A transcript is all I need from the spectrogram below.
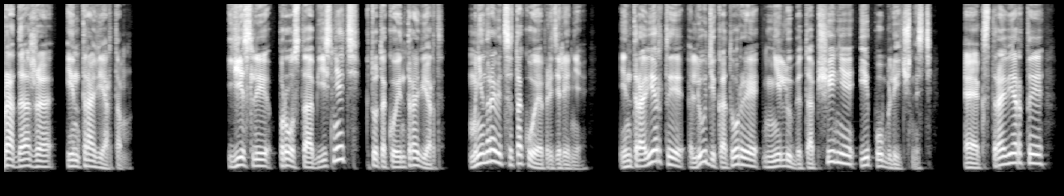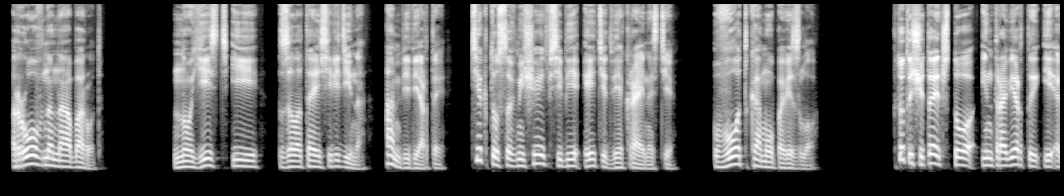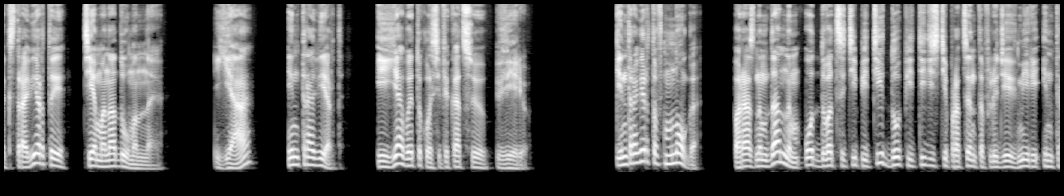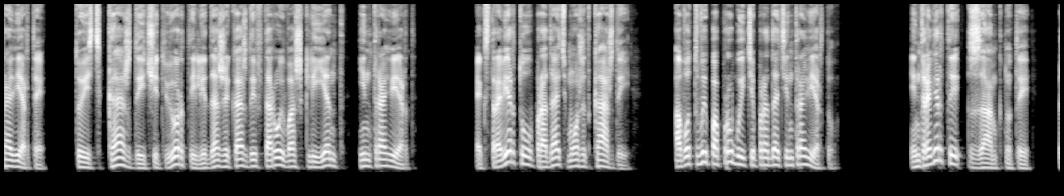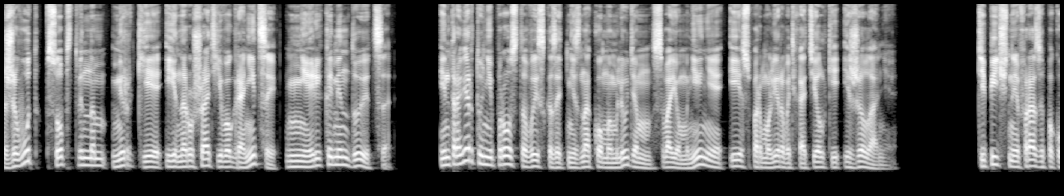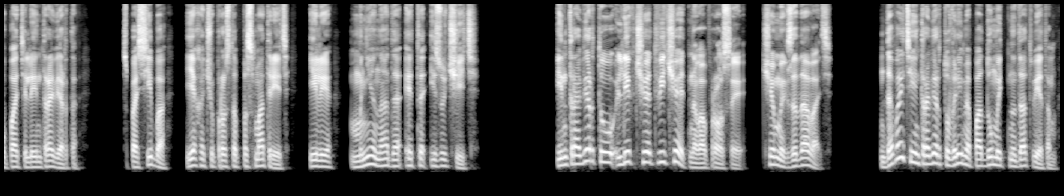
Продажа интровертам. Если просто объяснять, кто такой интроверт, мне нравится такое определение. Интроверты — люди, которые не любят общение и публичность. Экстраверты — ровно наоборот. Но есть и золотая середина — амбиверты, те, кто совмещает в себе эти две крайности. Вот кому повезло. Кто-то считает, что интроверты и экстраверты тема надуманная. Я — интроверт, и я в эту классификацию верю. Интровертов много. По разным данным, от 25 до 50% людей в мире интроверты, то есть каждый четвертый или даже каждый второй ваш клиент — интроверт. Экстраверту продать может каждый, а вот вы попробуйте продать интроверту. Интроверты замкнуты, живут в собственном мирке, и нарушать его границы не рекомендуется. Интроверту не просто высказать незнакомым людям свое мнение и сформулировать хотелки и желания. Типичные фразы покупателя-интроверта «Спасибо, я хочу просто посмотреть» или «Мне надо это изучить». Интроверту легче отвечать на вопросы, чем их задавать. Давайте интроверту время подумать над ответом,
